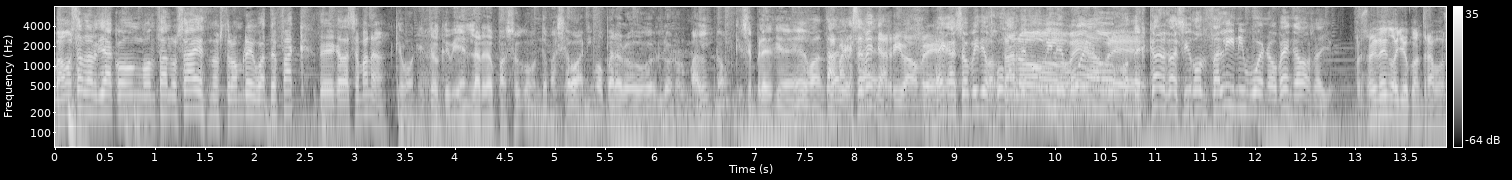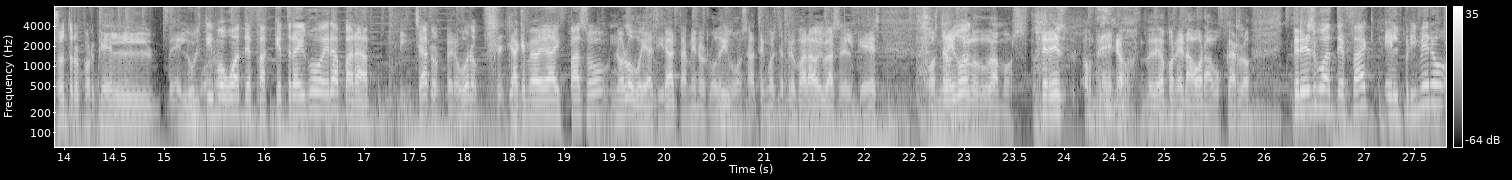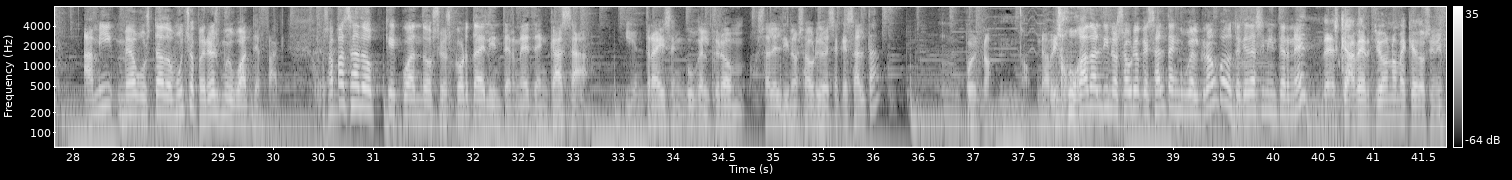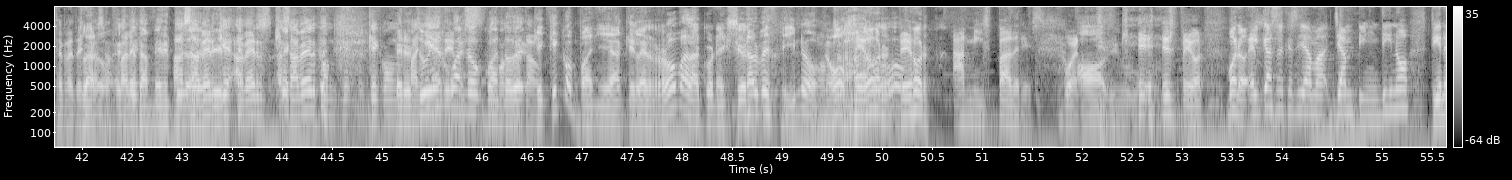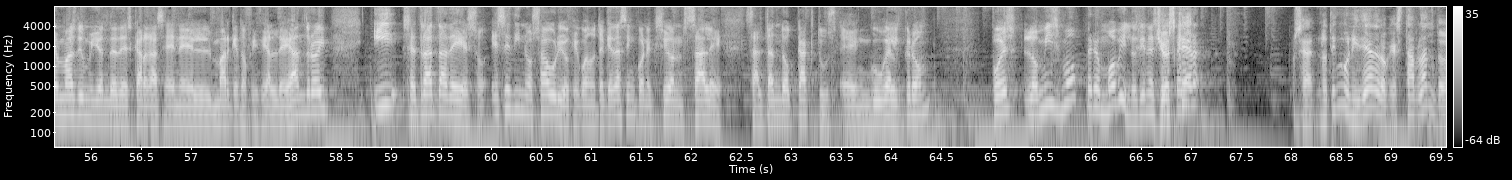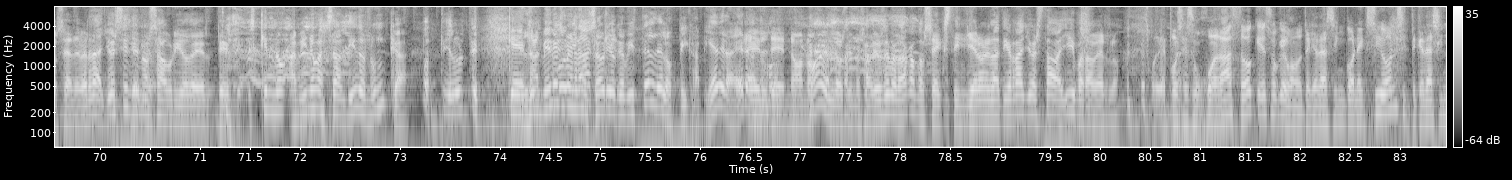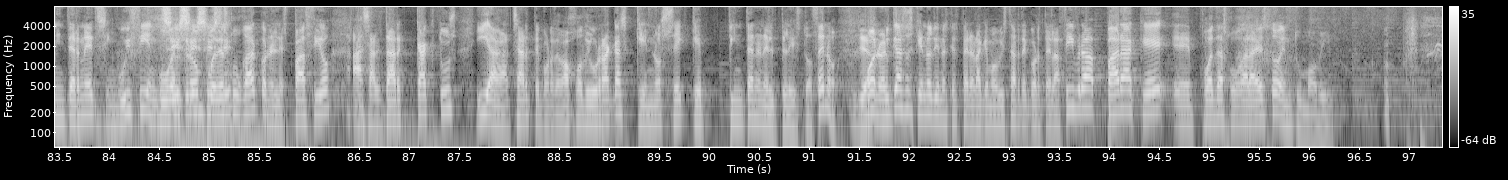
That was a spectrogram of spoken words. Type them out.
Vamos a hablar ya con Gonzalo Sáez, nuestro hombre What the Fuck de cada semana. Qué bonito, qué bien. La verdad pasó con demasiado ánimo para lo, lo normal, ¿no? Que siempre decían, eh, Gonzalo. para que se venga arriba, hombre. Venga, esos videojuegos Gonzalo, de móviles buenos, con descargas y Gonzalini bueno. Venga, vamos a ello. Pues hoy vengo yo contra vosotros, porque el, el último What the Fuck que traigo era para pincharos, pero bueno, ya que me dais paso, no lo voy a tirar, también os lo digo. O sea, tengo este preparado y va a ser el que es. Os No, traigo no lo dudamos. tres. Hombre, no, me voy a poner ahora a buscarlo. Tres What the Fuck. El primero a mí me ha gustado mucho, pero es muy What the ¿Os ha pasado que cuando se os corta el internet en casa y entráis en Google Chrome, os sale el dinosaurio ese que salta? Pues no. ¿No habéis jugado al dinosaurio que salta en Google Chrome cuando te quedas sin internet? Es que, a ver, yo no me quedo sin internet en Claro, casa, que también a saber, decir. qué- a ver, a saber con qué, qué compañía Pero tú ves tienes cuando. ¿qué, qué compañía? Que le roba la conexión al vecino. No, Claro. peor, peor. A mis padres. Bueno, Ah, que es peor. Bueno, el caso es que se llama Jumping Dino, tiene más de un millón de descargas en el market oficial de Android y se trata de eso, ese dinosaurio que cuando te quedas sin conexión sale saltando cactus en Google Chrome, pues lo mismo, pero en móvil, no tienes yo que es que, o sea, no tengo ni idea de lo que está hablando, o sea, de verdad, yo ese dinosaurio de, de- es que no, a mí no me ha salido nunca. Hostia, el último, Que el también último es verdad dinosaurio que- que... viste, el de los picapiedra era, El ¿no? de, no, no, el- los dinosaurios de verdad cuando se extinguieron en la Tierra yo estaba allí para verlo. Joder, pues es un juegazo que eso que cuando te quedas sin conexión, si te quedas sin internet, sin wifi, en Google Sí, Chrome sí, puedes sí. jugar con el espacio a saltar cactus y agacharte por debajo de urracas que no sé qué pintan en el Pleistoceno. Bueno, el caso es que no tienes que esperar a que Movistar te corte la fibra para que eh, puedas jugar a esto en tu móvil.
